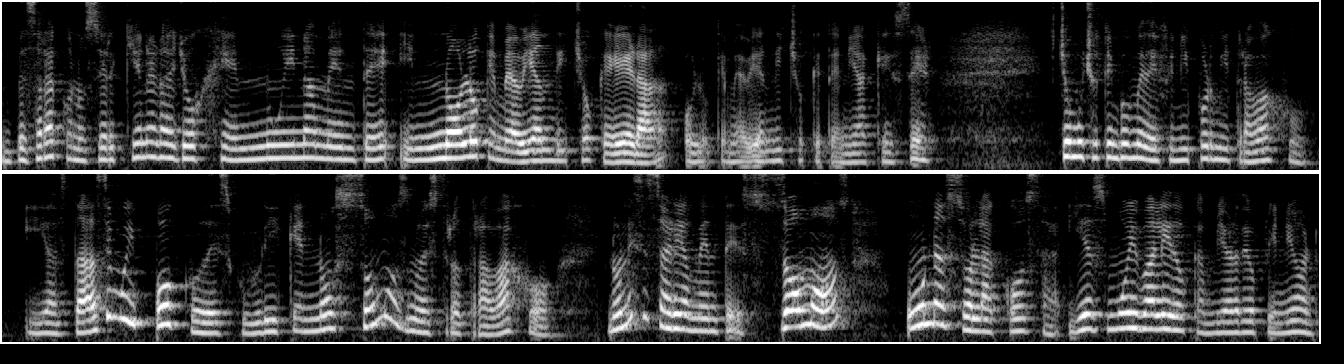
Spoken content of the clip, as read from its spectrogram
Empezar a conocer quién era yo genuinamente y no lo que me habían dicho que era o lo que me habían dicho que tenía que ser. Yo mucho tiempo me definí por mi trabajo y hasta hace muy poco descubrí que no somos nuestro trabajo. No necesariamente somos una sola cosa y es muy válido cambiar de opinión.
